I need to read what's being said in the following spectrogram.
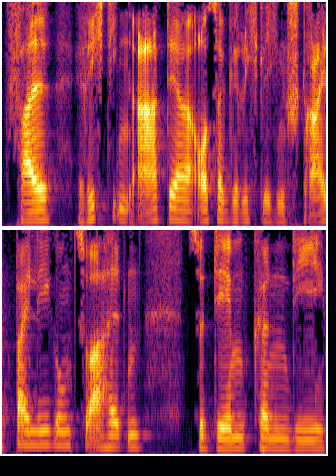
Fall richtigen Art der außergerichtlichen Streitbeilegung zu erhalten. Zudem können die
